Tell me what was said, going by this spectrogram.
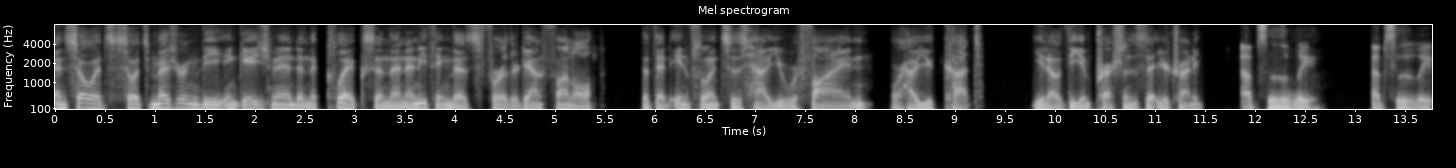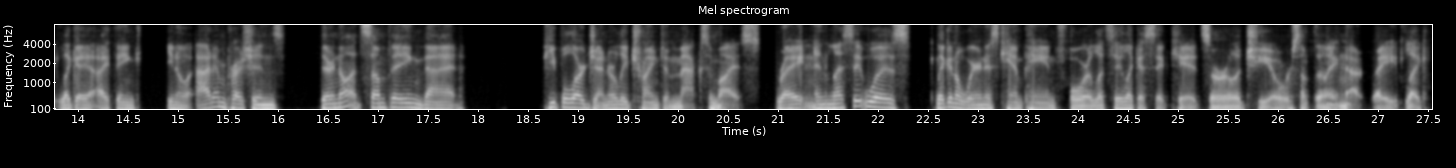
And so it's so it's measuring the engagement and the clicks and then anything that's further down funnel that that influences how you refine or how you cut, you know, the impressions that you're trying to Absolutely. Absolutely. Like I, I think you know, ad impressions, they're not something that people are generally trying to maximize, right? Mm-hmm. Unless it was like an awareness campaign for, let's say, like a Sick Kids or a CHEO or something like mm-hmm. that, right? Like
